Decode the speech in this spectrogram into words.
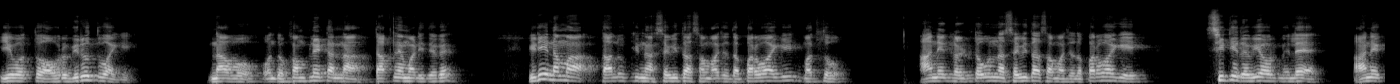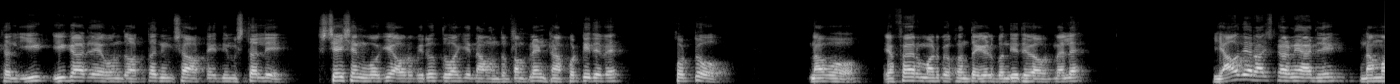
ಇವತ್ತು ಅವರ ವಿರುದ್ಧವಾಗಿ ನಾವು ಒಂದು ಕಂಪ್ಲೇಂಟನ್ನು ದಾಖಲೆ ಮಾಡಿದ್ದೇವೆ. ಇಡೀ ನಮ್ಮ ತಾಲೂಕಿನ ಸವಿತಾ ಸಮಾಜದ ಪರವಾಗಿ ಮತ್ತು ಆನೇಕಲ್ ಟೌನ್ನ ಸವಿತಾ ಸಮಾಜದ ಪರವಾಗಿ ಸಿ ಟಿ ರವಿ ಅವ್ರ ಮೇಲೆ ಆನೇಕಲ್ ಈಗಾಗಲೇ ಒಂದು ಹತ್ತು ನಿಮಿಷ, ಹದಿನೈದು ನಿಮಿಷದಲ್ಲಿ ಸ್ಟೇಷನ್ಗೆ ಹೋಗಿ ಅವರ ವಿರುದ್ಧವಾಗಿ ನಾವು ಒಂದು ಕಂಪ್ಲೇಂಟ್ನ ಕೊಟ್ಟಿದ್ದೇವೆ. ಕೊಟ್ಟು ನಾವು ಎಫ್ ಐ ಆರ್ ಮಾಡಬೇಕು ಅಂತ ಹೇಳಿ ಬಂದಿದ್ದೇವೆ ಅವ್ರ ಮೇಲೆ. ಯಾವುದೇ ರಾಜಕಾರಣಿ ಆಗಲಿ, ನಮ್ಮ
